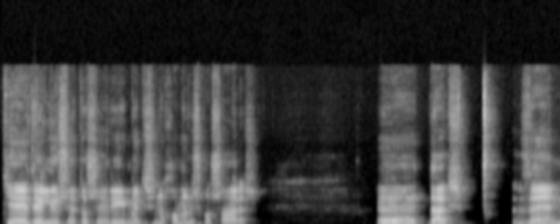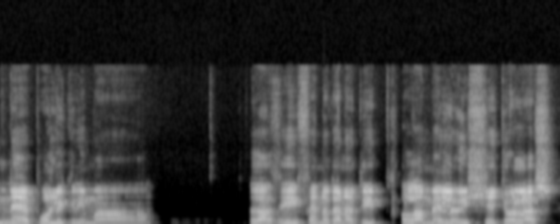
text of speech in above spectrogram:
Και τελείωσε το σερί με τις συνεχόμενες 20 ε, εντάξει, δεν, είναι πολύ κρίμα. Δηλαδή φαινόταν ότι ο Λαμέλο είχε κιόλας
